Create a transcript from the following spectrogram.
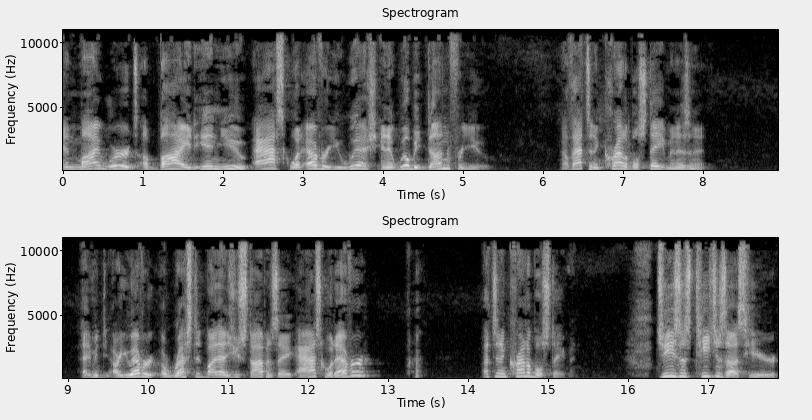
and my words abide in you. Ask whatever you wish, and it will be done for you. Now that's an incredible statement, isn't it? I mean, are you ever arrested by that as you stop and say, ask whatever? that's an incredible statement. Jesus teaches us here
